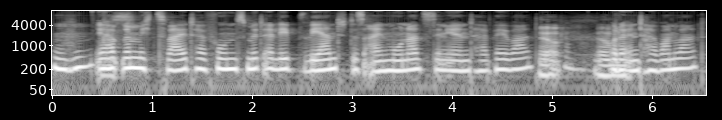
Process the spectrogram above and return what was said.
Mhm. Ihr habt nämlich zwei Taifuns miterlebt während des einen Monats, den ihr in Taipei wart? Ja. Oder in Taiwan wart?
